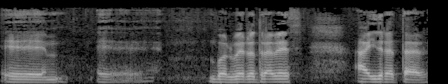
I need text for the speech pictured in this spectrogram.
eh, eh, volver otra vez a hidratar,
